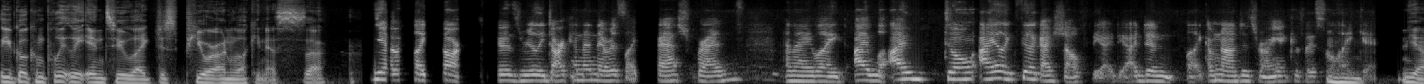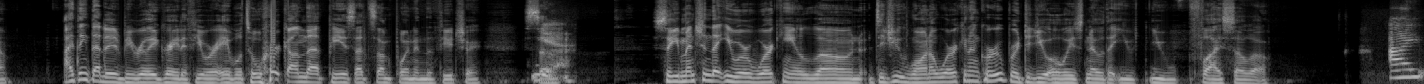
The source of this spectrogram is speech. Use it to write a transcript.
you go completely into like just pure unluckiness. So. Yeah, it was like dark. It was really dark and then there was like fast friends and I like I I don't I like feel like I shelved the idea. I didn't like I'm not just destroying it because I still mm-hmm. like it. Yeah. I think that it'd be really great if you were able to work on that piece at some point in the future. So Yeah. So you mentioned that you were working alone. Did you want to work in a group or did you always know that you you fly solo? I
